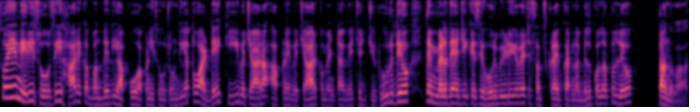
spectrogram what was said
ਸੋ ਇਹ ਮੇਰੀ ਸੋਚ ਸੀ, ਹਰ ਇੱਕ ਬੰਦੇ ਦੀ ਆਪੋ ਆਪਣੀ ਸੋਚ ਹੁੰਦੀ ਆ। ਤੁਹਾਡੇ ਕੀ ਵਿਚਾਰ ਆ, ਆਪਣੇ ਵਿਚਾਰ ਕਮੈਂਟਾਂ ਵਿੱਚ ਜਰੂਰ ਦਿਓ। ਤੇ ਮਿਲਦੇ ਹਾਂ ਜੀ ਕਿਸੇ ਹੋਰ ਵੀਡੀਓ ਵਿੱਚ। ਸਬਸਕ੍ਰਾਈਬ ਕਰਨਾ ਬਿਲਕੁਲ ਨਾ ਭੁੱਲਿਓ। ਧੰਨਵਾਦ।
